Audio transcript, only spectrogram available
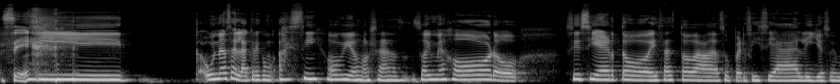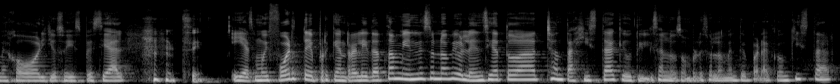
Sí. Y una se la cree como, ay, sí, obvio, o sea, soy mejor o sí es cierto, esa es toda superficial y yo soy mejor y yo soy especial. sí. Y es muy fuerte porque en realidad también es una violencia toda chantajista que utilizan los hombres solamente para conquistar.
